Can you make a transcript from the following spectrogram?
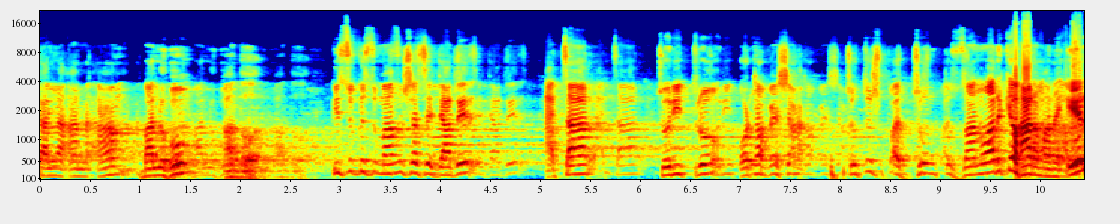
কালা আন আম বালহুম আদর। কিছু কিছু মানুষ আছে যাদের আচার, চরিত্র ওঠা পেশা চতুষ্পা জন্তু জানোয়ারকে হার মানায় এর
